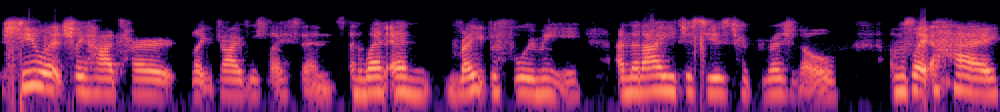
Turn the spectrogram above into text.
she literally had her like driver's license and went in right before me and then i just used her provisional. And was like hi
